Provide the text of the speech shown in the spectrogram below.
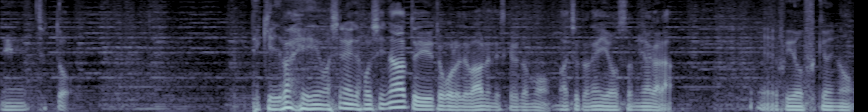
あねちょっとできれば閉園はしないでほしいなというところではあるんですけれども、まあ、ちょっとね、様子を見ながら、えー不要不急の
